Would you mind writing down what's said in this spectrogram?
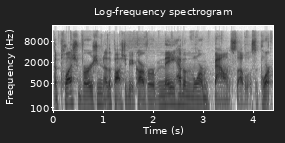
The plush version of the Posturepedic Carver may have a more balanced level of support.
